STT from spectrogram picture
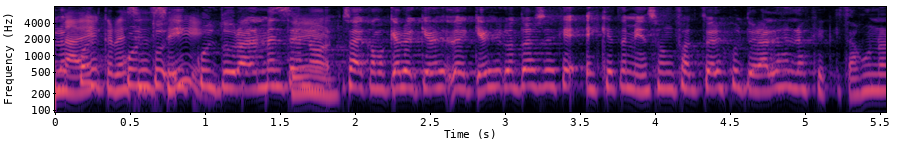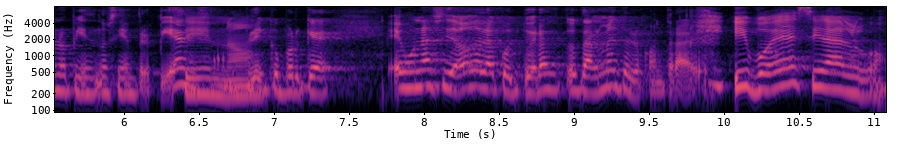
nadie crece así. y culturalmente Sí. no, o sea, como que lo que quiero, lo que quiero decir con todo eso es que, es que también son factores culturales en los que quizás uno no, piensa, no siempre piensa, Sí, ¿me no. explico? Porque es una ciudad donde la cultura es totalmente lo contrario. Y voy a decir algo,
